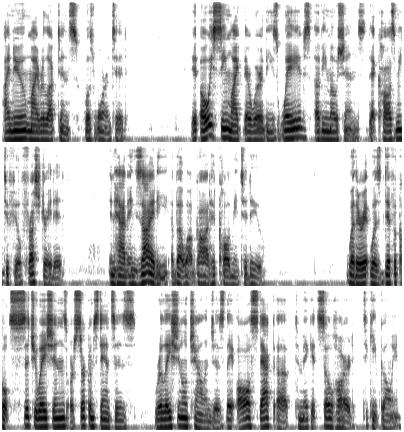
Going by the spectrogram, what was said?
I knew my reluctance was warranted. It always seemed like there were these waves of emotions that caused me to feel frustrated and have anxiety about what God had called me to do. Whether it was difficult situations or circumstances, relational challenges, they all stacked up to make it so hard to keep going.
